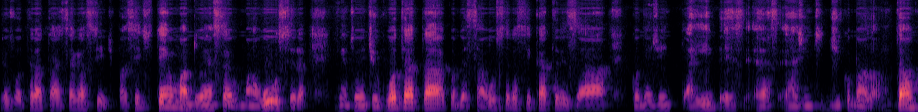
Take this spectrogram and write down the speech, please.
eu vou tratar essa gastrite. O paciente tem uma doença, uma úlcera, eventualmente eu vou tratar quando essa úlcera cicatrizar, quando a gente, aí a gente indica o balão. Então,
